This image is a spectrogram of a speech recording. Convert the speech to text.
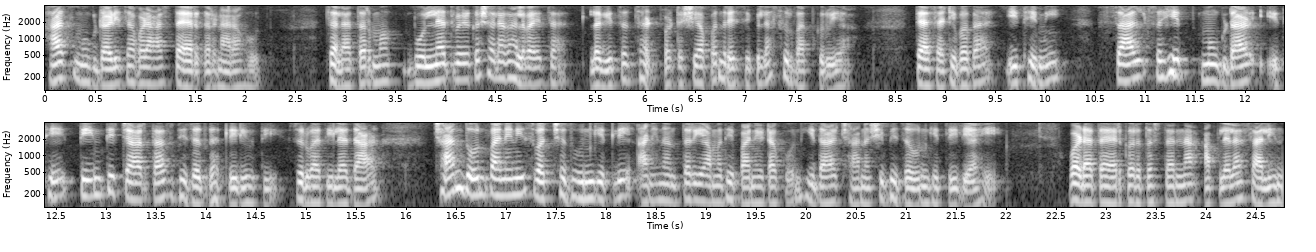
हाच मूग डाळीचा वडा आज तयार करणार आहोत. चला तर मग बोलण्यात वेळ कशाला घालवायचा? लगेचच झटपट अशी आपण रेसिपीला सुरुवात करूया. त्यासाठी बघा इथे मी सालसहित मूग डाळ इथे तीन ते चार तास भिजत घातलेली होती. सुरुवातीला डाळ छान दोन पाण्याने स्वच्छ धुवून घेतली आणि नंतर यामध्ये पाणी टाकून ही डाळ छान अशी भिजवून घेतलेली आहे. वडा तयार करत असताना आपल्याला सालीं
